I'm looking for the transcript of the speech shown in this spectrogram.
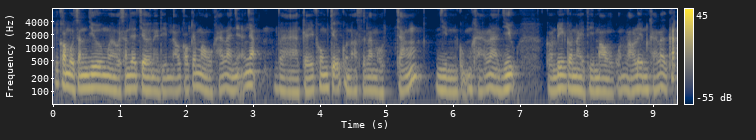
Cái con màu xanh dương và màu xanh da trời này thì nó có cái màu khá là nhã nhặn và cái phông chữ của nó sẽ là màu trắng nhìn cũng khá là dịu. Còn riêng con này thì màu của nó lên khá là gắt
